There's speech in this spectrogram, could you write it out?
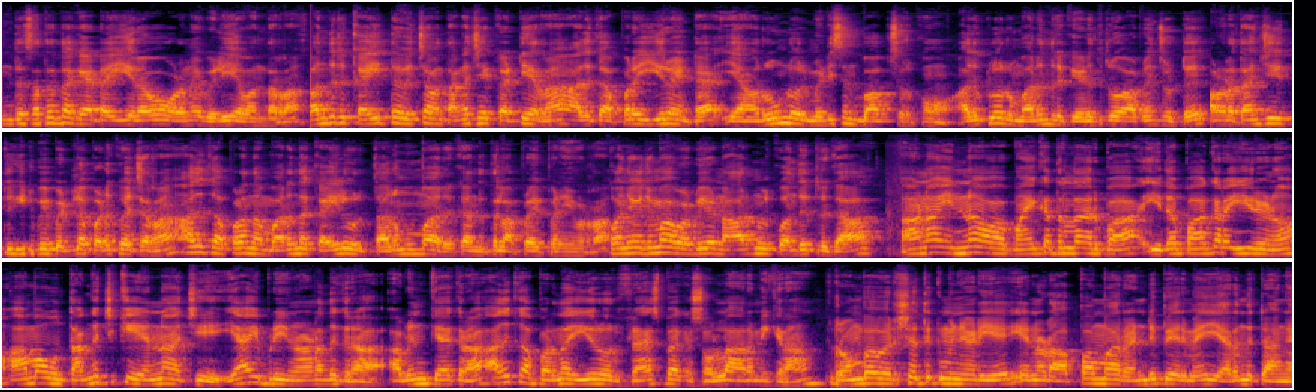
இந்த சத்தத்தை கேட்ட ஹீரோவை உடனே வெளியே வந்துடுறான். வந்துட்டு கைத்தை வச்சு அவன் தங்கச்சியை கட்டிடுறான். அதுக்கப்புறம் ஹீரோயின்ட்ட என் ரூம்ல ஒரு மெடிசன் பாக்ஸ் இருக்கும். அதுக்குள்ள ஒரு மருந்து இருக்கு எடுத்துட்டு வா அப்படின்னு சொல்லிட்டு அவனோட தங்கச்சியை தூக்கிட்டு போய் பெட்ல படுக்க வச்சிடறான். அதுக்கப்புறம் அந்த மருந்தை கையில் ஒரு தருமமா இருக்கு அந்த இடத்துல அப்ளை பண்ணி விடுறான். கொஞ்சம் கொஞ்சமா அப்படியே நார்மலுக்கு வந்துட்டு இருக்கா. ஆனா இன்னும் அவ மயக்கத்துல தான் இருப்பா. இதை பார்க்க கேட்குற ஹீரோனும் ஆமாம் உன் தங்கச்சிக்கு என்ன ஆச்சு ஏன் இப்படி நடந்துக்கிறா? அப்படின்னு கேட்குறா அதுக்கப்புறம் தான் ஹீரோ ஒரு ஃப்ளாஷ்பேக்கை சொல்ல ஆரம்பிக்கிறான். ரொம்ப வருஷத்துக்கு முன்னாடியே என்னோட அப்பா அம்மா ரெண்டு பேருமே இறந்துட்டாங்க.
